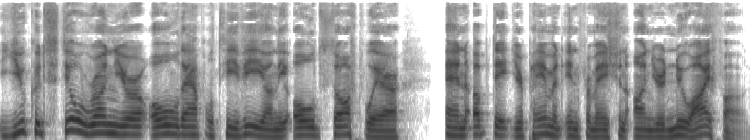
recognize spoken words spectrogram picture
you could still run your old Apple TV on the old software and update your payment information on your new iPhone.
